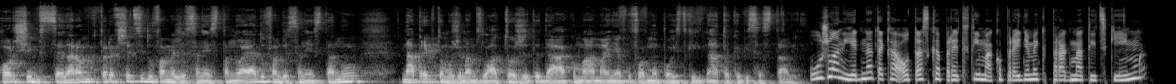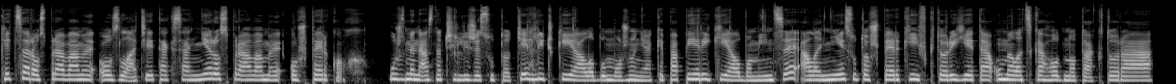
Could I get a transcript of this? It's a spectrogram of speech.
horším scenárom, ktoré všetci dúfame, že sa nestanú. A ja dúfam, že sa nestanú napriek tomu, že mám zlato, že teda ako mám aj nejakú formu poistky na to, keby sa stali. Už len jedna taká otázka pred tým, ako prejdeme k pragmatickým. Keď sa rozprávame o zlate, tak sa nerozprávame o šperkoch. Už sme naznačili, že sú to tehličky alebo možno nejaké papieriky alebo mince, ale nie sú to šperky, v ktorých je tá umelecká hodnota, ktorá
